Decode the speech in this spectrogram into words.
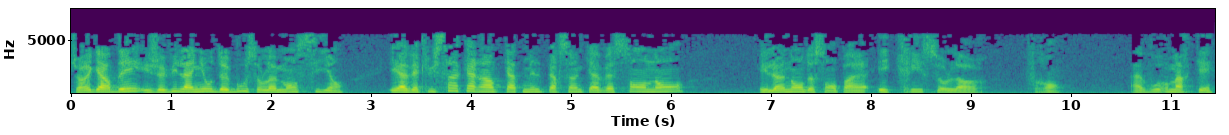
Je regardais et je vis l'agneau debout sur le mont Sion, et avec lui 144 000 personnes qui avaient son nom et le nom de son Père écrit sur leur front. À vous remarquer,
